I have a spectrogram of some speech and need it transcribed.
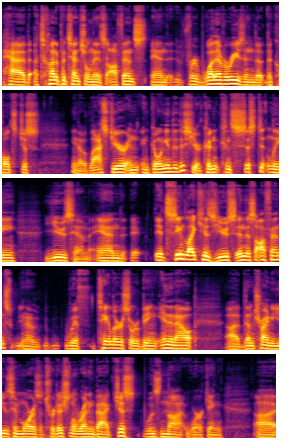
had a ton of potential in this offense, and for whatever reason, the, the Colts just, you know, last year and, and going into this year couldn't consistently use him. And it, it seemed like his use in this offense, you know, with Taylor sort of being in and out, uh, them trying to use him more as a traditional running back just was not working. Uh,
